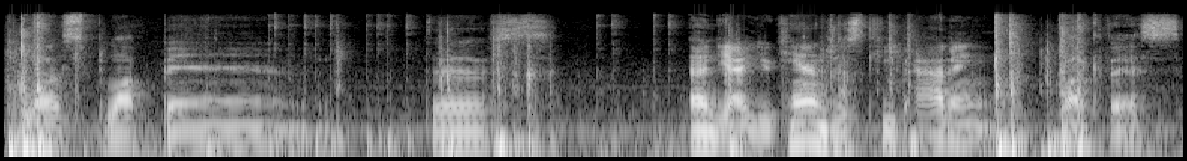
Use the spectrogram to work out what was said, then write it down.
plus plop in this, and yeah, you can just keep adding like this,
